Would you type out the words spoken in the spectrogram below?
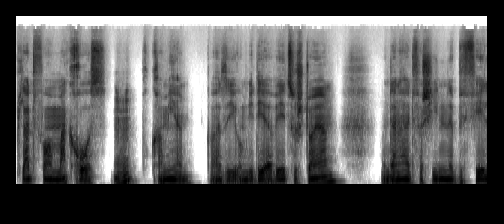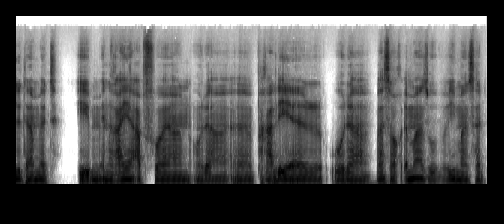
Plattform Makros mhm. programmieren, quasi um die DAW zu steuern und dann halt verschiedene Befehle damit eben in Reihe abfeuern oder äh, parallel oder was auch immer, so wie man es halt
